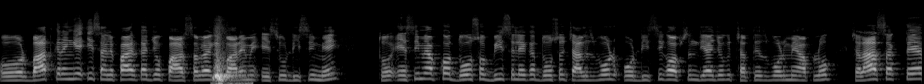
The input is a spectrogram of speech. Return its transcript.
और बात करेंगे इस एम्पलीफायर का जो पार्सल के बारे में ए सी में तो एसी में आपको 220 से लेकर 240 वोल्ट और डीसी का ऑप्शन दिया है, जो कि 36 वोल्ट में आप लोग चला सकते हैं।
